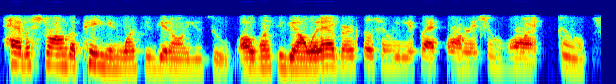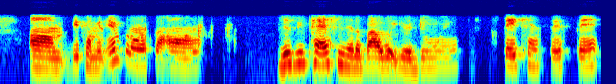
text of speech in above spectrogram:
have a strong opinion once you get on YouTube or once you get on whatever social media platform that you want to um, become an influencer on. Just be passionate about what you're doing, stay consistent,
